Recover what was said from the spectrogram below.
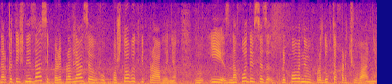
наркотичний засіб переправлявся в поштових відправленнях і знаходився прихованим в продуктах харчування.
